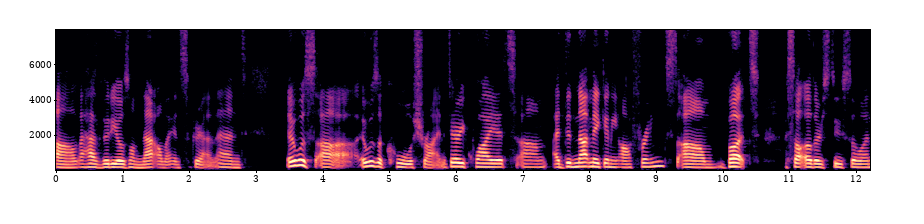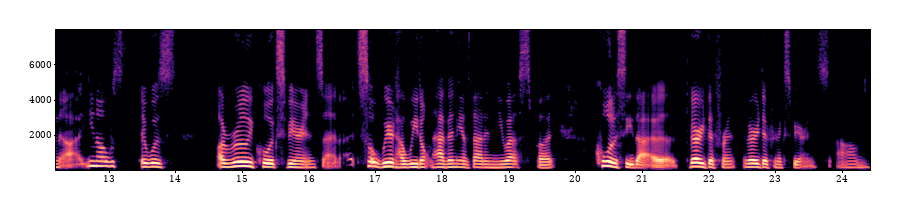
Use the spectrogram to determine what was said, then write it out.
Um, I have videos on that on my Instagram, and it was uh, it was a cool shrine, very quiet. Um, I did not make any offerings, um, but I saw others do so, and uh, you know it was it was a really cool experience and it's so weird how we don't have any of that in us but cool to see that uh, very different very different experience um,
